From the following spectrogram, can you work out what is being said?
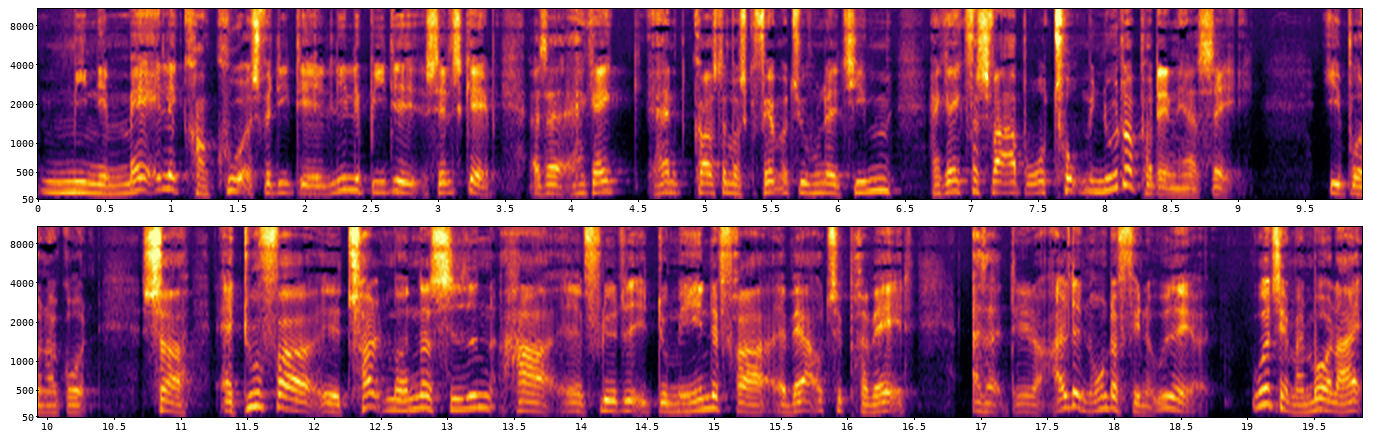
minimale konkurs, fordi det er et lille bitte selskab. Altså, han, kan ikke, han koster måske 2500 i timen. Han kan ikke forsvare at bruge to minutter på den her sag i bund og grund. Så at du for øh, 12 måneder siden har øh, flyttet et domæne fra erhverv til privat, Altså, det er der aldrig nogen, der finder ud af, uanset om man må eller ej,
